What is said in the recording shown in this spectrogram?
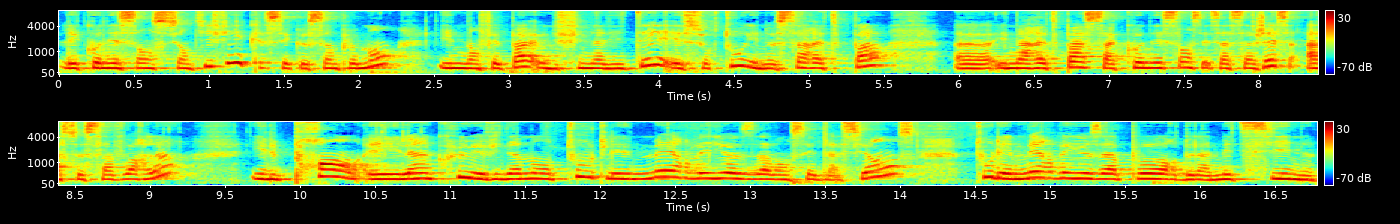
les connaissances scientifiques, c'est que simplement, il n'en fait pas une finalité et surtout, il ne s'arrête pas euh, il n'arrête pas sa connaissance et sa sagesse à ce savoir-là. Il prend et il inclut évidemment toutes les merveilleuses avancées de la science, tous les merveilleux apports de la médecine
